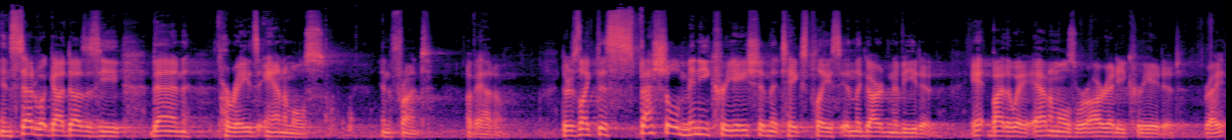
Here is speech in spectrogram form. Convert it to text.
Instead, what God does is He then parades animals in front of Adam. There's like this special mini creation that takes place in the Garden of Eden. By the way, animals were already created, right?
